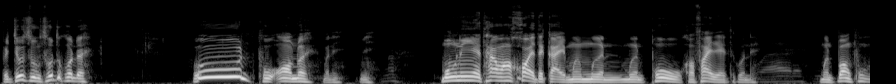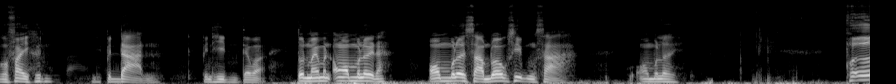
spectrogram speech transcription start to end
เป็นจุดสูงสุดทุกคนเลยอู้นผู้อ้อมเลยมานี่นี่มงนี้ถ้าว่าค่อยแต่ไก่เหมือนเหมือนเหมือนผู้เขาไฟเลยทุกคนเลยเหมือนป้องผู้เขาไฟขึ้นนี่เป็นด่านเป็นหินแต่ว่า ต้นไม้มันอ้อมมาเลยนะอ้อมมาเลยสามร้อยหกสิบองศาอ้อมมาเลยเพิ่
